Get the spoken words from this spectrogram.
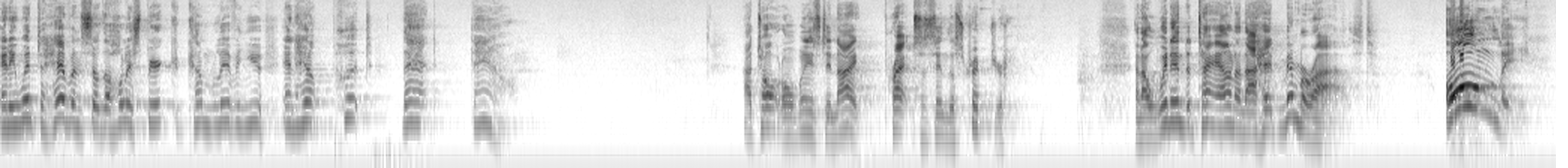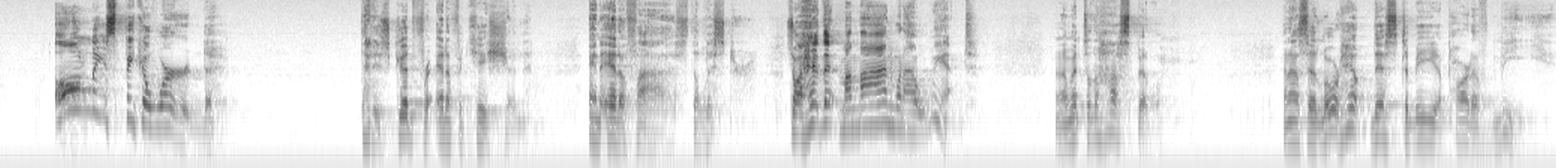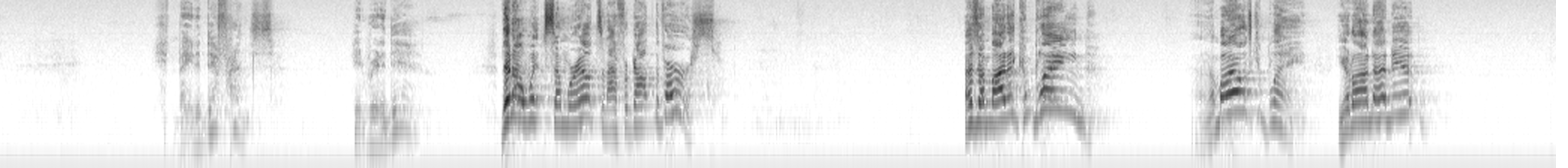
And he went to heaven so the Holy Spirit could come live in you and help put that down. I taught on Wednesday night practicing the scripture. And I went into town and I had memorized only, only speak a word that is good for edification and edifies the listener. So I had that in my mind when I went. And I went to the hospital. And I said, Lord, help this to be a part of me. It made a difference. It really did. Then I went somewhere else and I forgot the verse. And somebody complained. And somebody else complained. You know what I did?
